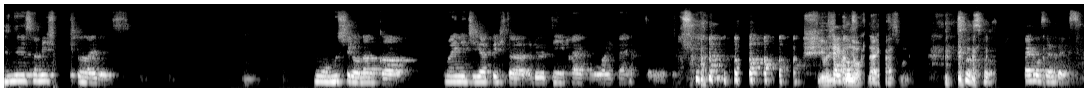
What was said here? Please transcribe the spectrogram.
全然寂しくないです。もうむしろなんか、毎日やってきたルーティン早く終わりたいなっ。4時半に起きないかんですもんね。そうそう。解放されたいです。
